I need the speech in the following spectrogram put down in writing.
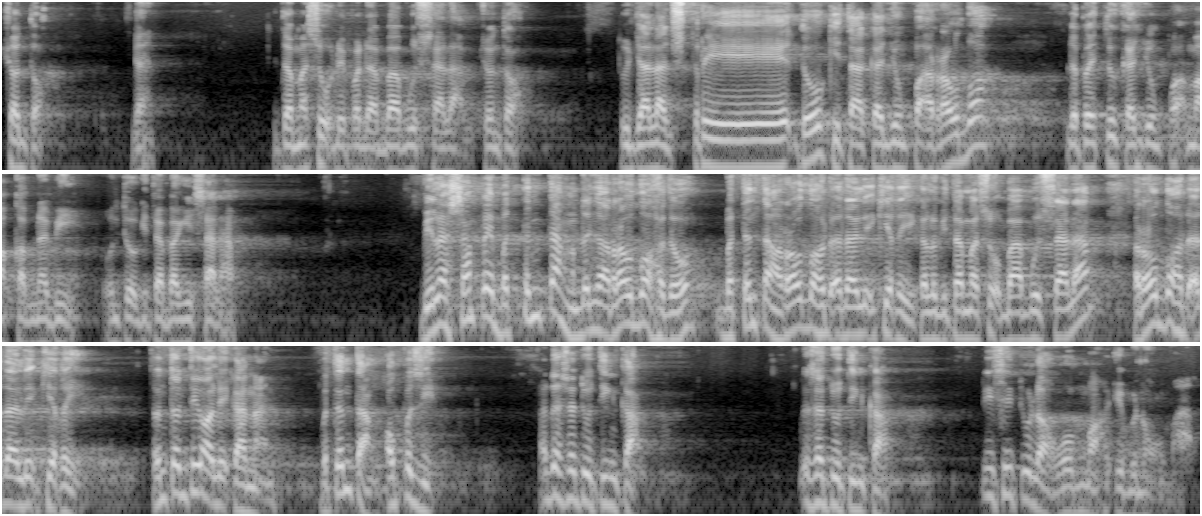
Contoh, kan? Kita masuk daripada Babus Salam, contoh. Tu jalan straight tu kita akan jumpa raudhah, lepas tu akan jumpa makam Nabi untuk kita bagi salam. Bila sampai bertentang dengan raudhah tu, bertentang raudhah ada alik kiri. Kalau kita masuk babus salam, raudhah ada alik kiri. Tonton tengok alik kanan. Bertentang, opposite. Ada satu tingkap. Ada satu tingkap. Di situlah rumah Ibnu Umar.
